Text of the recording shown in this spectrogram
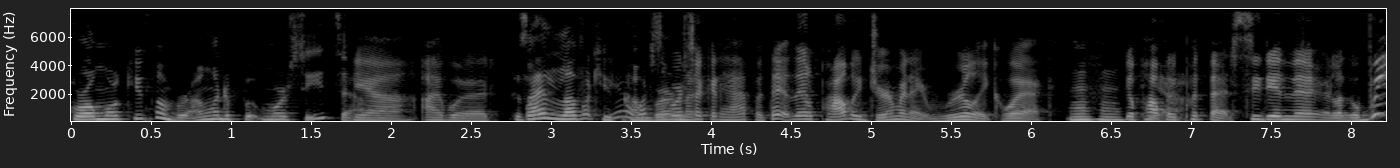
grow more cucumber. I'm gonna put more seeds out. yeah, I would. Because I love What- yeah, cucumber. what's the worst I- that could happen? They, they'll probably germinate really quick. Mhm, You'll probably yeah. put that seed in there, it'll go bing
